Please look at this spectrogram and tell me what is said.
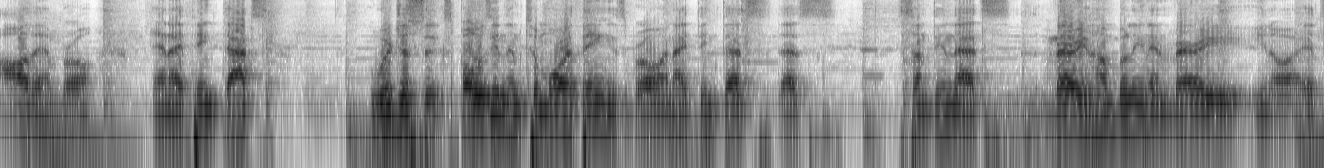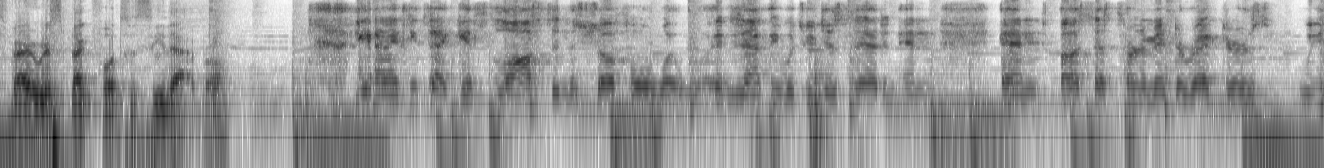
all them, bro. And I think that's we're just exposing them to more things, bro. And I think that's that's something that's very humbling and very you know it's very respectful to see that, bro. Yeah, and I think that gets lost in the shuffle. What, exactly what you just said, and, and and us as tournament directors, we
